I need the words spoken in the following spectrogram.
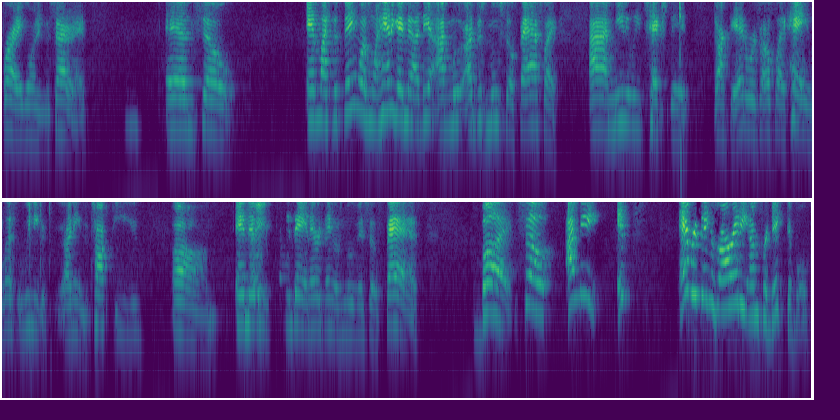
Friday going into Saturday, and so. And like the thing was, when Hannah gave me the idea, I moved. I just moved so fast. Like I immediately texted Dr. Edwards. I was like, "Hey, let's. We need to. I need to talk to you." Um, and it was the same day, and everything was moving so fast. But so I mean, it's everything is already unpredictable.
